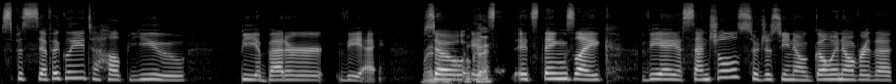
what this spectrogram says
specifically to help you be a better VA. Right so. Okay. it's it's things like VA essentials, so just you know going over the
